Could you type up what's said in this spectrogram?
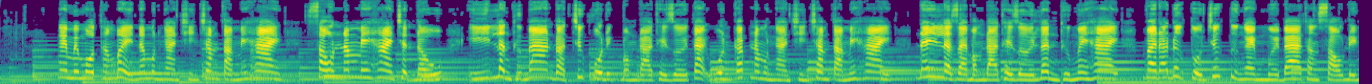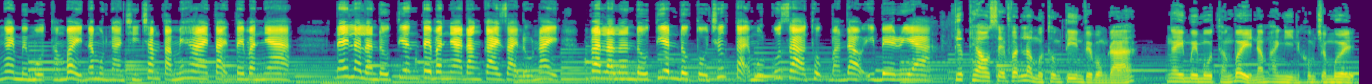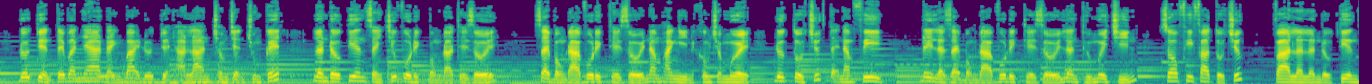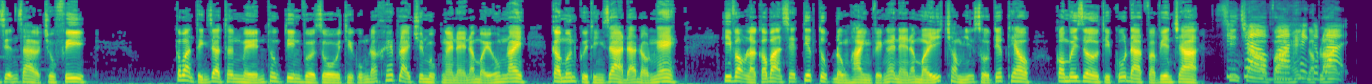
Ngày 11 tháng 7 năm 1982, sau 52 trận đấu, Ý lần thứ ba đoạt chức vô địch bóng đá thế giới tại World Cup năm 1982. Đây là giải bóng đá thế giới lần thứ 12 và đã được tổ chức từ ngày 13 tháng 6 đến ngày 11 tháng 7 năm 1982 tại Tây Ban Nha. Đây là lần đầu tiên Tây Ban Nha đăng cai giải đấu này và là lần đầu tiên được tổ chức tại một quốc gia thuộc bán đảo Iberia. Tiếp theo sẽ vẫn là một thông tin về bóng đá. Ngày 11 tháng 7 năm 2010, đội tuyển Tây Ban Nha đánh bại đội tuyển Hà Lan trong trận chung kết, lần đầu tiên giành chức vô địch bóng đá thế giới. Giải bóng đá vô địch thế giới năm 2010 được tổ chức tại Nam Phi. Đây là giải bóng đá vô địch thế giới lần thứ 19 do FIFA tổ chức và là lần đầu tiên diễn ra ở châu Phi. Các bạn thính giả thân mến, thông tin vừa rồi thì cũng đã khép lại chuyên mục ngày này năm ấy hôm nay. Cảm ơn quý thính giả đã đón nghe. Hy vọng là các bạn sẽ tiếp tục đồng hành với ngày này năm ấy trong những số tiếp theo. Còn bây giờ thì Quốc Đạt và Viên Trà xin chào và hẹn gặp lại.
